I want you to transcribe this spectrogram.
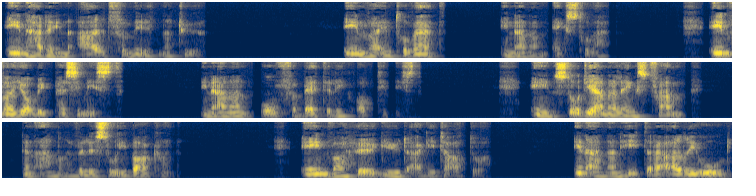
En hade en alltför mild natur. En var introvert, en annan extrovert. En var jobbig pessimist, en annan oförbätterlig optimist. En stod gärna längst fram, den andra ville stå i bakgrunden. En var högljudd agitator. En annan hittade aldrig ord,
